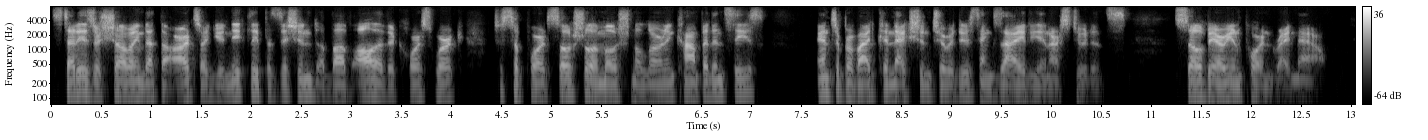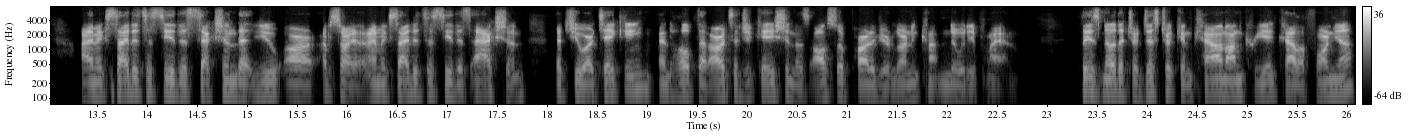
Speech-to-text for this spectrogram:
Studies are showing that the arts are uniquely positioned above all other coursework to support social emotional learning competencies and to provide connection to reduce anxiety in our students. So very important right now. I'm excited to see this section that you are, I'm sorry, I'm excited to see this action that you are taking and hope that arts education is also part of your learning continuity plan. Please know that your district can count on Create California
